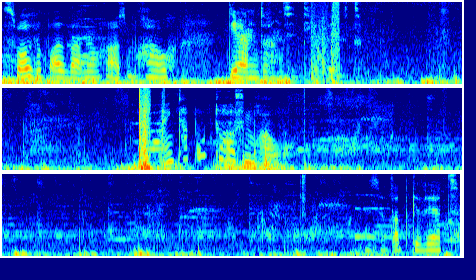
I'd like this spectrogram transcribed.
Das Volleyball war noch aus dem Rauch. Die anderen sind hier. Ein Kabuto aus dem Rauch. Es hat abgewehrt.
